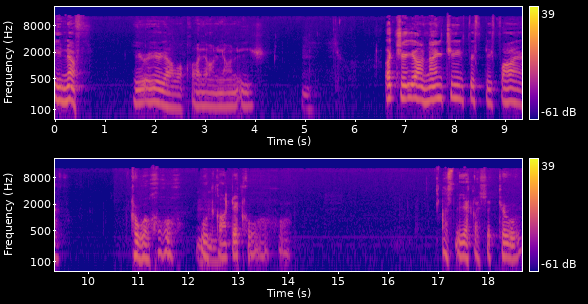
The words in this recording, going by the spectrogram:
enough. Yan ish. Actually, 1955, Kawaho, Utkate Kawaho. As the Yakasatud.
